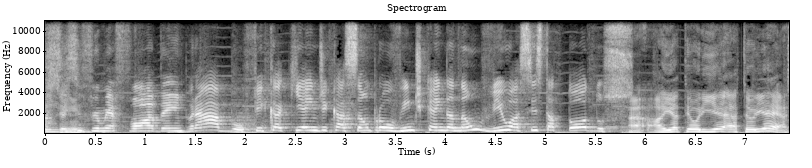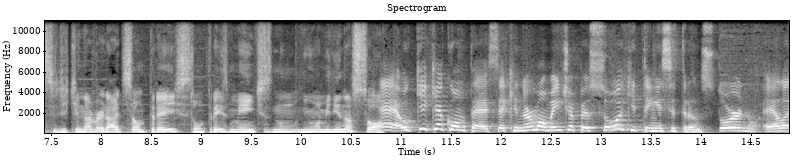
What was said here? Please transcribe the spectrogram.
isso Ah. Esse filme é foda, hein? Brabo, fica aqui a indicação pro ouvinte que ainda não viu, assista todos. É, Aí a teoria, a teoria é essa, de que na verdade são três, são três mentes num- em uma menina só. É, o que que acontece é que normalmente a pessoa que tem esse transtorno, ela,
